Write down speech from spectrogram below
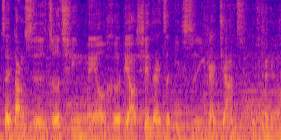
在当时哲青没有喝掉，现在这一支应该价值不菲了。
